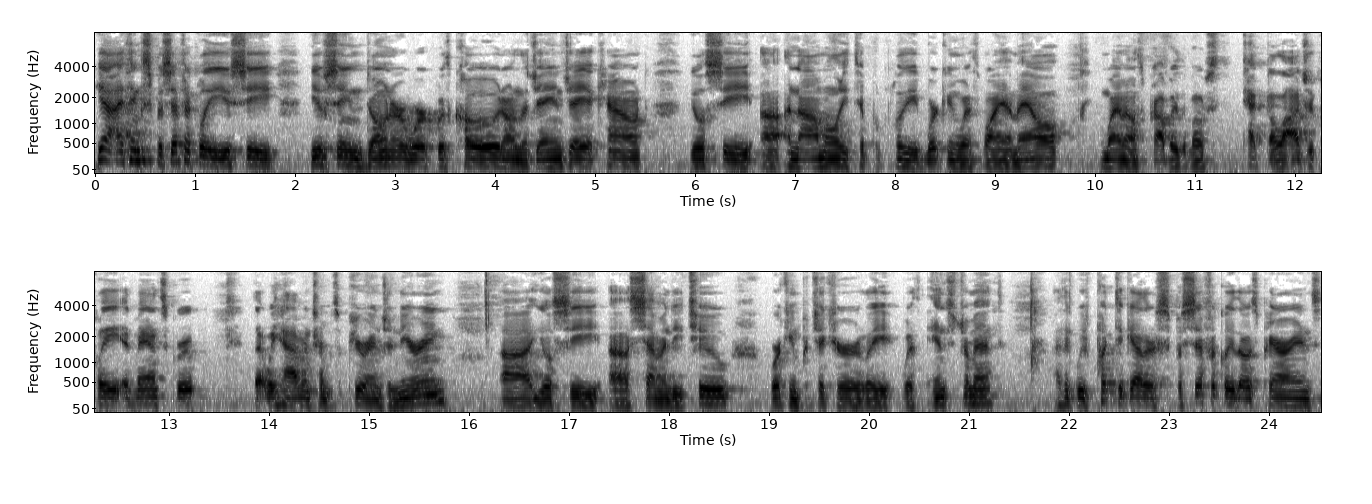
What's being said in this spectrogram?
Yeah, I think specifically you see you've seen Doner work with code on the J and J account. You'll see uh, Anomaly typically working with YML. YML is probably the most technologically advanced group that we have in terms of pure engineering. Uh, you'll see uh, 72 working particularly with instrument. I think we've put together specifically those pairings.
